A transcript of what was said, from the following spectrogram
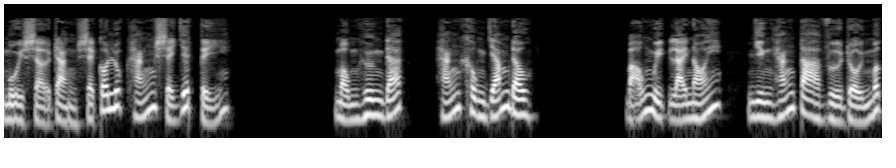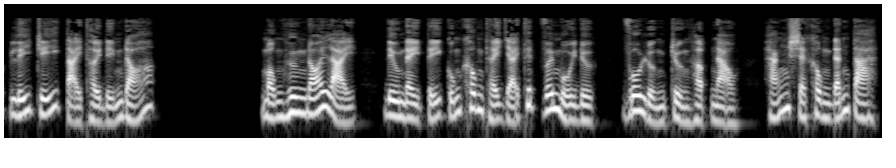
mùi sợ rằng sẽ có lúc hắn sẽ giết tỷ. Mộng Hương đáp, hắn không dám đâu. Bảo Nguyệt lại nói, nhưng hắn ta vừa rồi mất lý trí tại thời điểm đó. Mộng Hương nói lại, điều này tỷ cũng không thể giải thích với mùi được, vô luận trường hợp nào, hắn sẽ không đánh ta,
